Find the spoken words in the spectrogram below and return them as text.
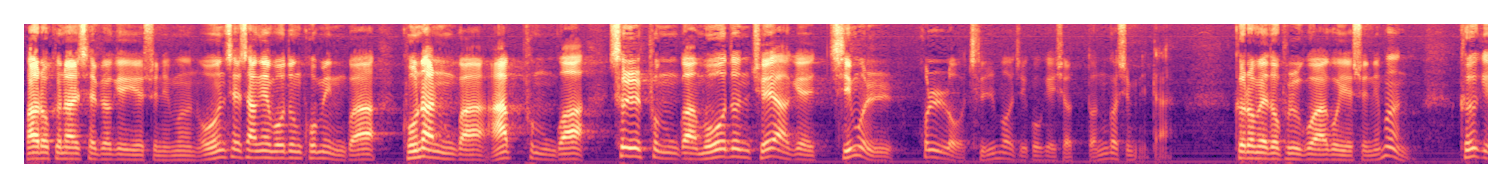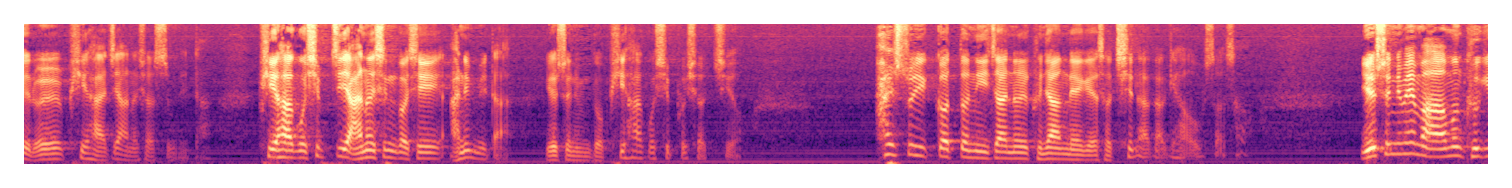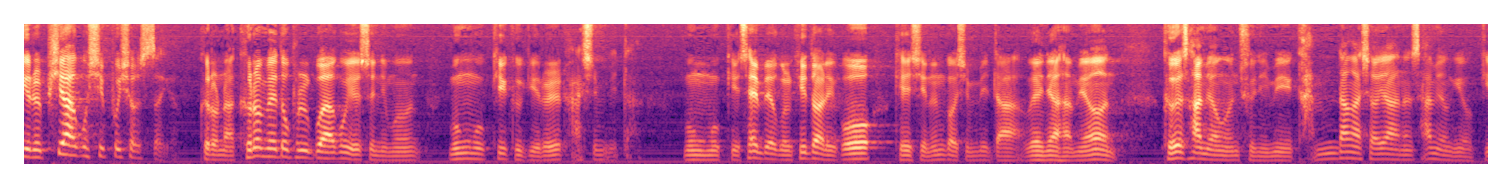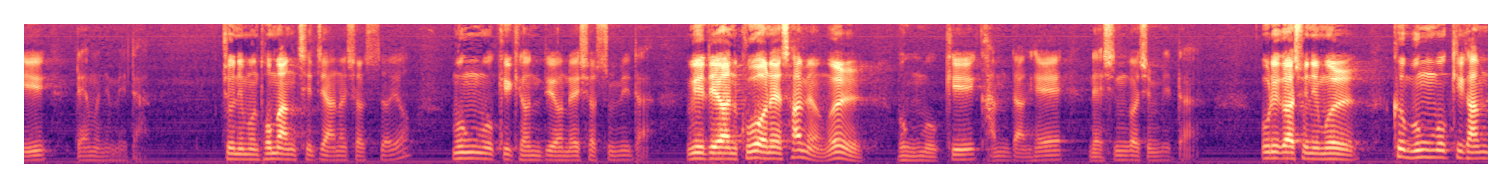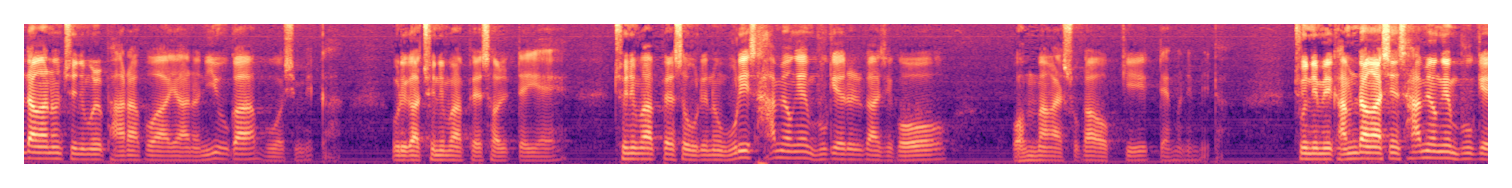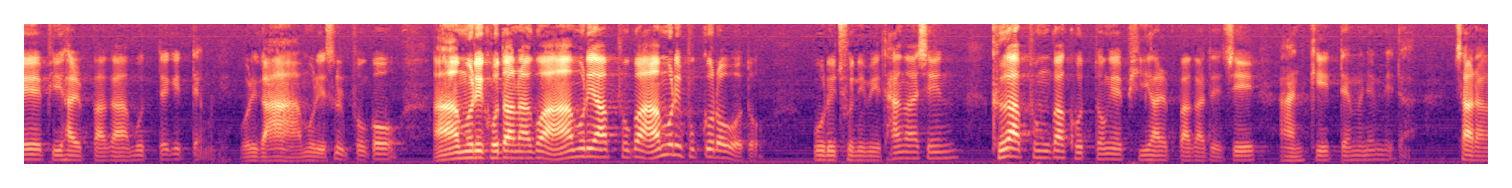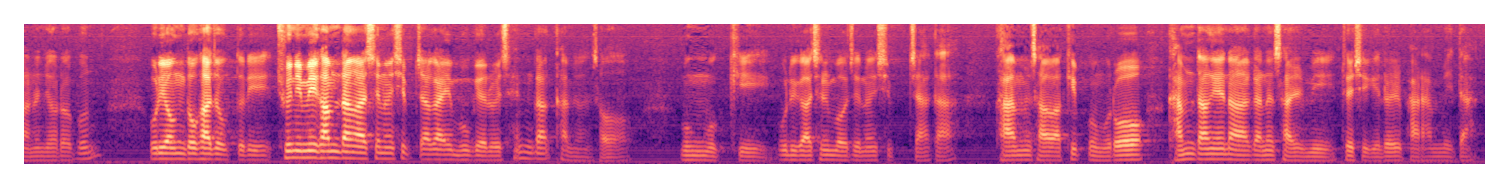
바로 그날 새벽에 예수님은 온 세상의 모든 고민과 고난과 아픔과 슬픔과 모든 죄악의 짐을 홀로 짊어지고 계셨던 것입니다. 그럼에도 불구하고 예수님은 그 길을 피하지 않으셨습니다. 피하고 싶지 않으신 것이 아닙니다. 예수님도 피하고 싶으셨지요. 할 수 있었던 이 잔을 그냥 내게서 지나가게 하옵소서. 예수님의 마음은 그 길을 피하고 싶으셨어요. 그러나 그럼에도 불구하고 예수님은 묵묵히 그 길을 가십니다. 묵묵히 새벽을 기다리고 계시는 것입니다. 왜냐하면 그 사명은 주님이 감당하셔야 하는 사명이었기 때문입니다. 주님은 도망치지 않으셨어요. 묵묵히 견디어내셨습니다. 위대한 구원의 사명을 묵묵히 감당해 내신 것입니다. 우리가 주님을 그 묵묵히 감당하는 주님을 바라보아야 하는 이유가 무엇입니까? 우리가 주님 앞에 설 때에 주님 앞에서 우리는 우리 사명의 무게를 가지고 원망할 수가 없기 때문입니다. 주님이 감당하신 사명의 무게에 비할 바가 못되기 때문에 우리가 아무리 슬프고 아무리 고단하고 아무리 아프고 아무리 부끄러워도 우리 주님이 당하신 그 아픔과 고통에 비할 바가 되지 않기 때문입니다. 사랑하는 여러분, 우리 영도 가족들이 주님이 감당하시는 십자가의 무게를 생각하면서 묵묵히 우리가 짊어지는 십자가 감사와 기쁨으로 감당해 나아가는 삶이 되시기를 바랍니다.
